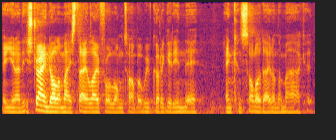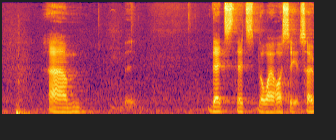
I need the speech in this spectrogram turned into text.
You know, the Australian dollar may stay low for a long time, but we've got to get in there and consolidate on the market. Um, that's, that's the way I see it. So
